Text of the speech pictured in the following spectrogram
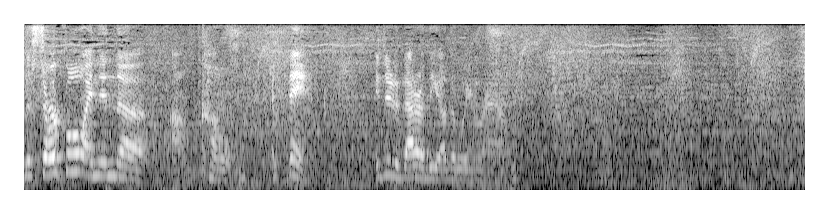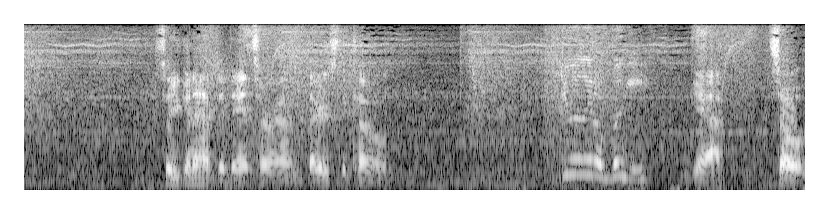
The circle and then the um, cone, I think. It's either that or the other way around. So you're gonna have to dance around. There's the cone. Do a little boogie. Yeah. So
